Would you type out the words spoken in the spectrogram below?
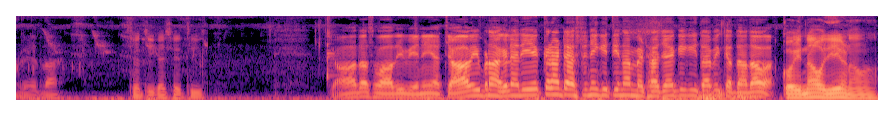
ਵੇਲਾ ਛੇਤੀ ਕਾ ਛੇਤੀ। ਚਾਹ ਦਾ ਸਵਾਦ ਹੀ ਵੇਨੇ ਆ। ਚਾਹ ਵੀ ਬਣਾ ਕੇ ਲੈਂਦੀ ਇੱਕ ਨਾ ਟੈਸਟ ਨਹੀਂ ਕੀਤੀ ਨਾ ਮਿੱਠਾ। ਚੈੱਕ ਕੀਤਾ ਵੀ ਕਿਦਾਂ ਦਾ ਵਾ? ਕੋਈ ਨਾ ਹੋ ਜੇ ਹੋਣਾ ਵਾ।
